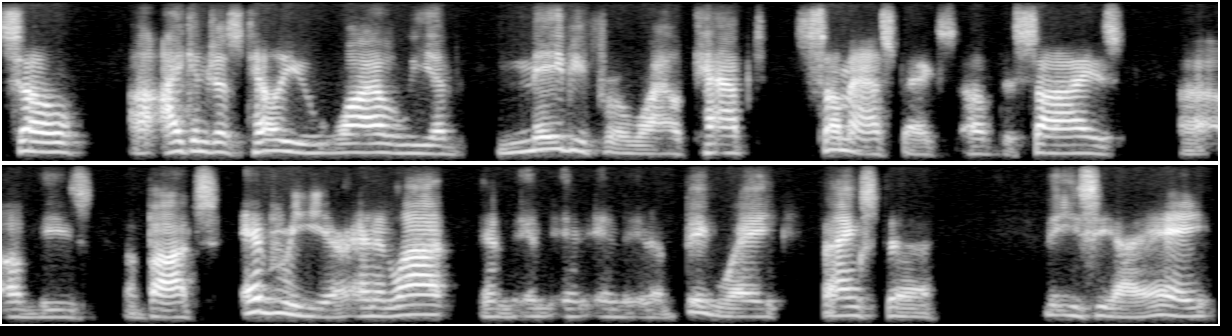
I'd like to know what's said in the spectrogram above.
So uh, I can just tell you while we have maybe for a while capped some aspects of the size uh, of these uh, bots every year, and in a lot, in, in, in, in a big way, thanks to the ECIA,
